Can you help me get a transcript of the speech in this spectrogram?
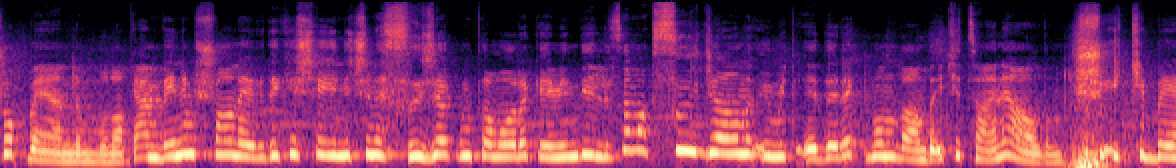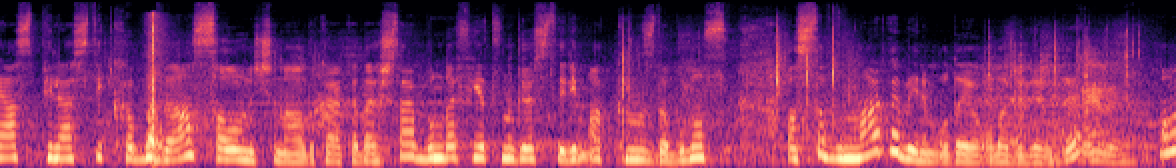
Çok beğendim bunu. Yani benim şu an evdeki şeyin içine sığacak mı tam olarak emin değiliz ama sığacağını ümit ederek bundan da iki tane aldım. Şu iki beyaz plastik kabı da salon için aldık arkadaşlar. Bunda fiyatını göstereyim aklınızda bulunsun. Aslında bunlar da benim odaya olabilirdi. Evet. Ama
